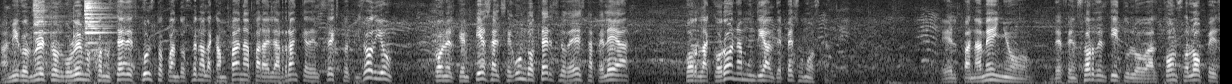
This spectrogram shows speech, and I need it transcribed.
Amigos nuestros, volvemos con ustedes justo cuando suena la campana para el arranque del sexto episodio, con el que empieza el segundo tercio de esta pelea por la corona mundial de peso mosca. El panameño, defensor del título, Alfonso López,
